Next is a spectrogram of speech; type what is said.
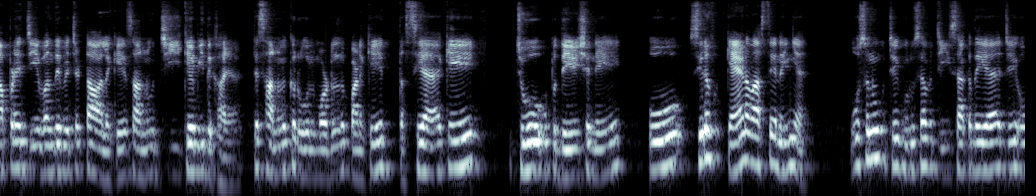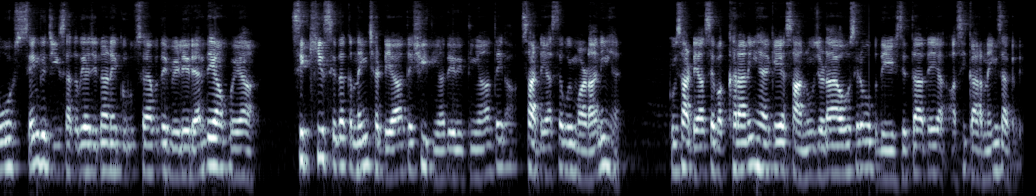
ਆਪਣੇ ਜੀਵਨ ਦੇ ਵਿੱਚ ਢਾਲ ਕੇ ਸਾਨੂੰ ਜੀ ਕੇ ਵੀ ਦਿਖਾਇਆ ਹੈ ਤੇ ਸਾਨੂੰ ਇੱਕ ਰੋਲ ਮਾਡਲ ਬਣ ਕੇ ਦੱਸਿਆ ਹੈ ਕਿ ਜੋ ਉਪਦੇਸ਼ ਨੇ ਉਹ ਸਿਰਫ ਕਹਿਣ ਵਾਸਤੇ ਨਹੀਂ ਹੈ। ਉਸ ਨੂੰ ਜੇ ਗੁਰੂ ਸਾਹਿਬ ਜੀ ਸਕਦੇ ਆ, ਜੇ ਉਹ ਸਿੰਘ ਜੀ ਸਕਦੇ ਆ, ਜਿਨ੍ਹਾਂ ਨੇ ਗੁਰੂ ਸਾਹਿਬ ਦੇ ਵੇਲੇ ਰਹਿੰਦਿਆਂ ਹੋਇਆਂ ਸਿੱਖੀ ਸਿਦਕ ਨਹੀਂ ਛੱਡਿਆ ਤੇ ਸ਼ਹੀਦੀਆਂ ਦੇ ਦਿੱਤੀਆਂ ਤੇ ਸਾਡੇ ਵਾਸਤੇ ਕੋਈ ਮਾੜਾ ਨਹੀਂ ਹੈ। ਕੋਈ ਸਾਡੇ ਵਾਸਤੇ ਵੱਖਰਾ ਨਹੀਂ ਹੈ ਕਿ ਸਾਨੂੰ ਜਿਹੜਾ ਉਹ ਸਿਰਫ ਉਪਦੇਸ਼ ਦਿੱਤਾ ਤੇ ਅਸੀਂ ਕਰ ਨਹੀਂ ਸਕਦੇ।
